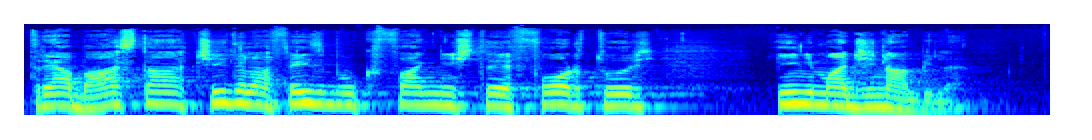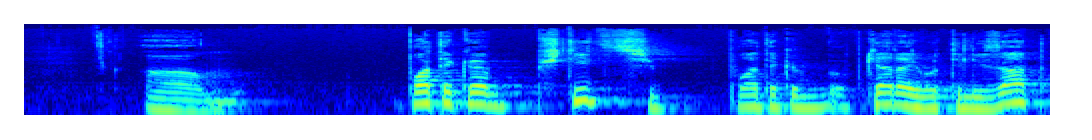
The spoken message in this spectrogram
treaba asta, cei de la Facebook fac niște eforturi inimaginabile. Um, poate că știți și poate că chiar ai utilizat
